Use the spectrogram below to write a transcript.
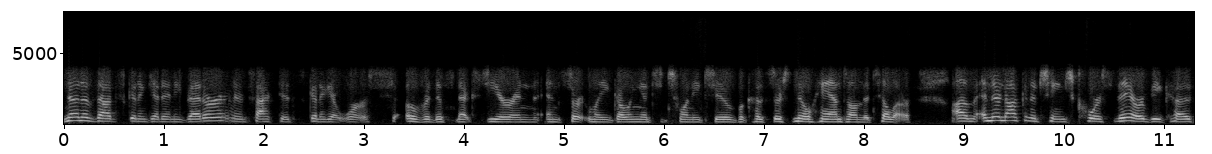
None of that's going to get any better. And in fact, it's going to get worse over this next year and, and certainly going into 22 because there's no hand on the tiller. Um, and they're not going to change course there because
